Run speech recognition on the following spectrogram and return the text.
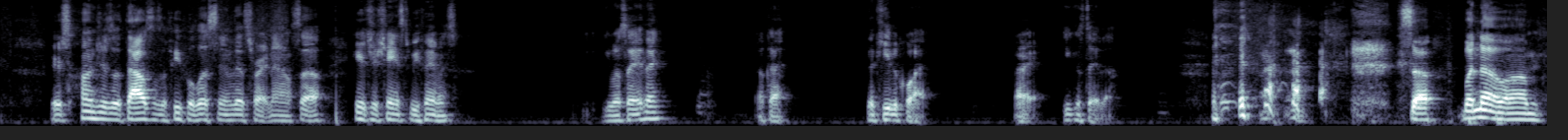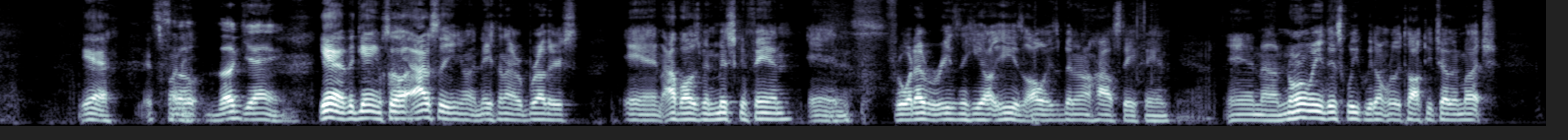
there's hundreds of thousands of people listening to this right now. So here's your chance to be famous. You want to say anything? No. Okay. Then keep it quiet. All right. You can stay, though. so, but no, um, yeah, it's funny. so the game. Yeah, the game. So obviously, you know, Nathan and I were brothers, and I've always been a Michigan fan, and for whatever reason, he he has always been an Ohio State fan. And uh, normally this week we don't really talk to each other much,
